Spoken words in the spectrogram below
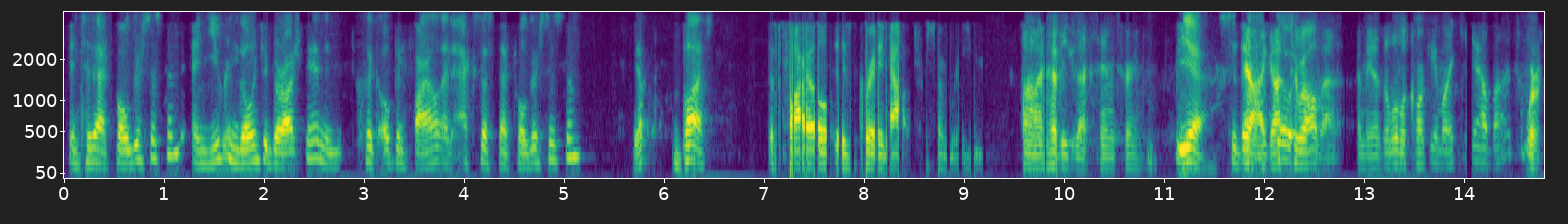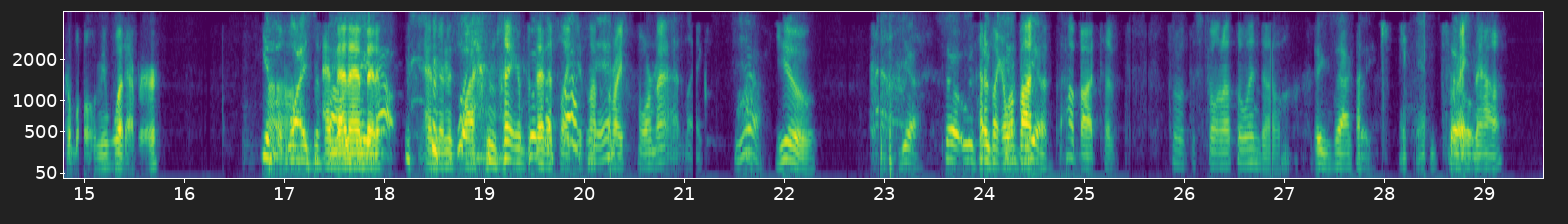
into that folder system, and you can go into GarageBand and click Open File and access that folder system. Yep. But the file is grayed out for some reason. Uh, I had the exact same experience. Yeah. So that's, Yeah, I got so, through all that. I mean, it's a little clunky. I'm like, yeah, but it's workable. I mean, whatever. Yeah, but why is the Um, file and then, and grayed then, out? and then it's Like, like, like, but then the it's like it's not man? the right format. Like, Yeah. you. yeah. So it was I was like, I'm about yeah, to, I'm about to throw this phone out the window. exactly. So- right now.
